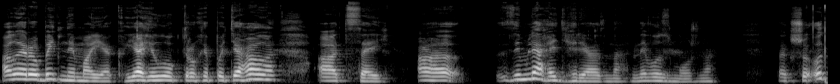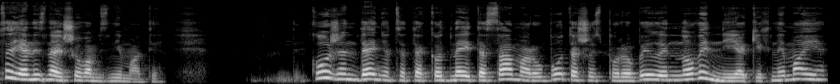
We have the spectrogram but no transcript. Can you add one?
Але робити нема як. Я гілок трохи потягала, а цей. А земля геть грязна, невозможно. Так що, оце я не знаю, що вам знімати. Кожен день оце так одне і та сама робота, щось поробили, новин ніяких немає.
